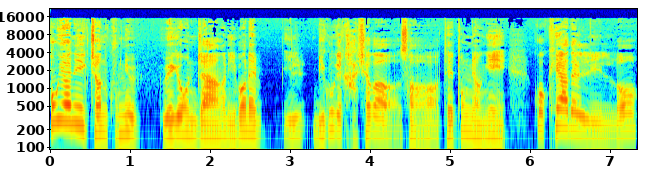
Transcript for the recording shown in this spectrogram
홍현익 전 국립 외교원장은 이번에 일- 미국에 가셔서 대통령이 꼭 해야 될 일로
